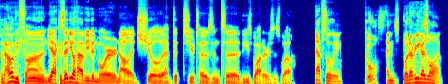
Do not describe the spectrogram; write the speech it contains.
That would be fun. Yeah, because then you'll have even more knowledge. You'll have dipped your toes into these waters as well. Absolutely. Cool. I'm whatever you guys want.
